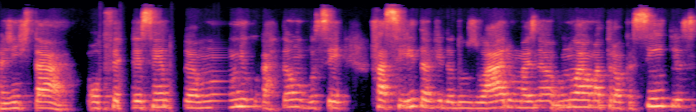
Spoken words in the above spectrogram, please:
a gente está oferecendo um único cartão, você facilita a vida do usuário, mas não é uma troca simples,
